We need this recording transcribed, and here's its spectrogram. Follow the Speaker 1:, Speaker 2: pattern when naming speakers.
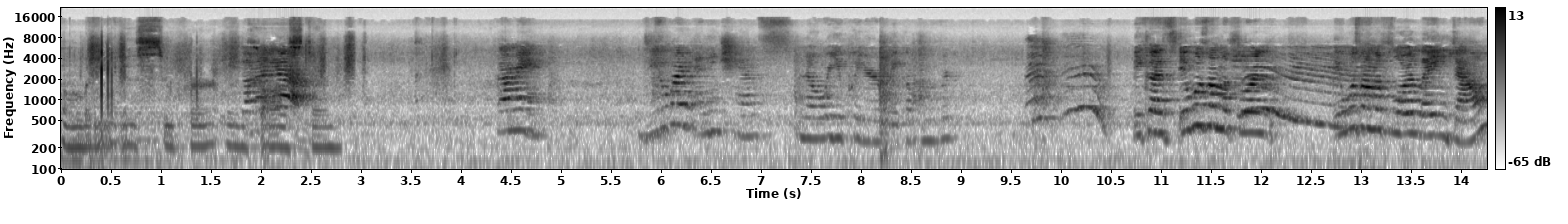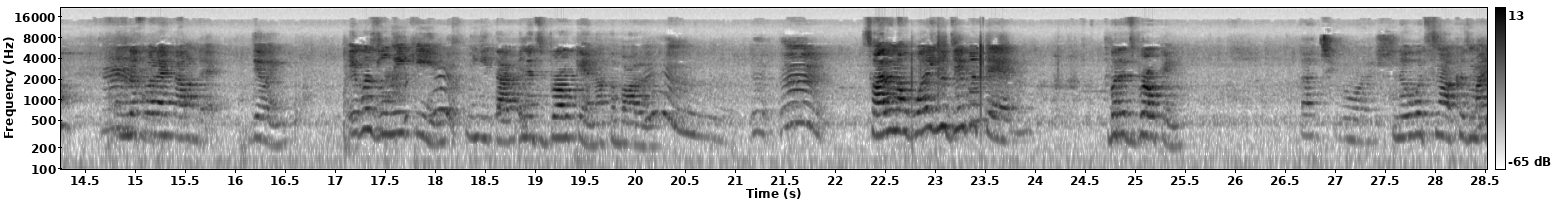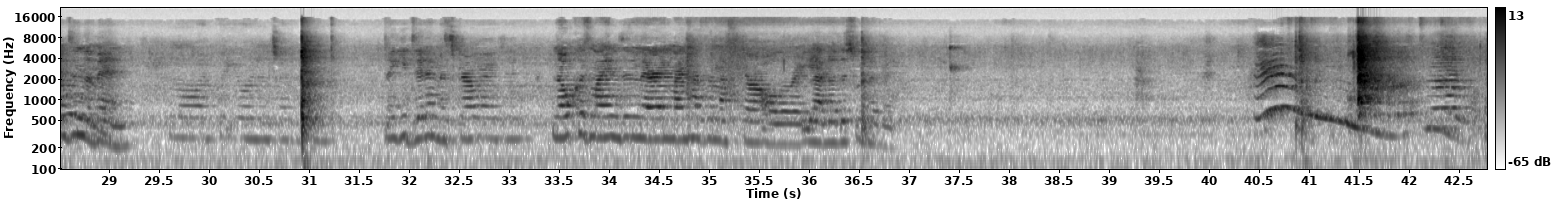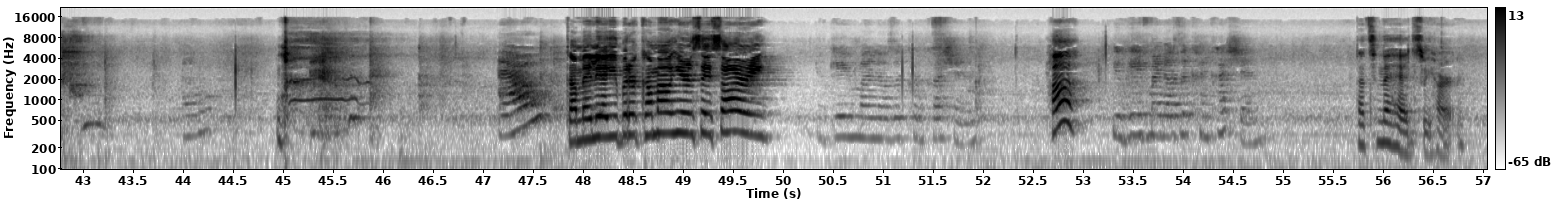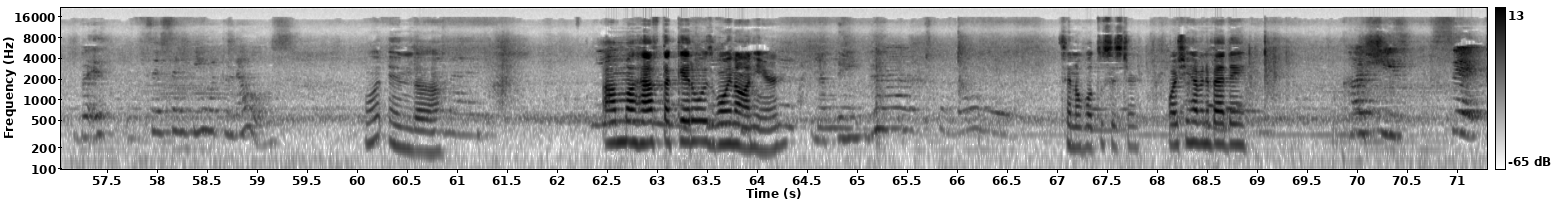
Speaker 1: Somebody is super exhausted.
Speaker 2: Mommy, do you by any chance know where you put your makeup remover? Because it was on the floor. It was on the floor laying down, and look what I found it doing. It was leaking, Mijita, and it's broken at the bottom. So I don't know what you did with it, but it's broken.
Speaker 3: That's yours.
Speaker 2: No, it's not, because mine's in the bin.
Speaker 3: No, I put yours inside the bin.
Speaker 2: No, you didn't,
Speaker 3: I did.
Speaker 2: No, because mine's in there, and mine has the mascara all over it. Yeah, no, this was in it. Ow!
Speaker 1: Camelia, you better come out here and say sorry.
Speaker 2: You gave my nose a concussion.
Speaker 1: Huh?
Speaker 2: You gave my nose a concussion.
Speaker 1: That's in the head, sweetheart.
Speaker 2: But it's, it's the same thing with the nose.
Speaker 1: What in the... I'm a half taquero is going on here.
Speaker 2: Nothing.
Speaker 1: Se enojó tu sister. Why is she having a bad day?
Speaker 2: Because she's sick.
